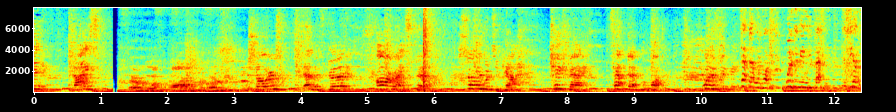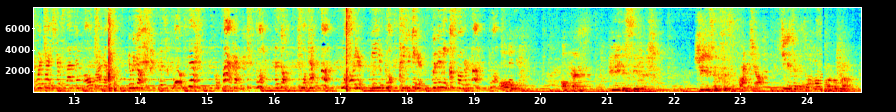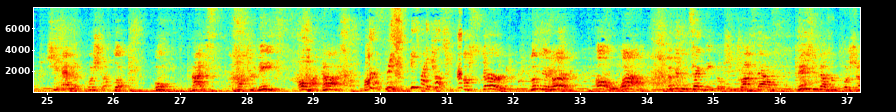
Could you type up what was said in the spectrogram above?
It. Nice. Shoulders. That looks good. All right, Steph. Show me what you got. Kick back. Tap that blue marker. What does it mean? Tap that one mark. What does it mean when you tap it? Does she have a 49 shirt slap him? Oh my god. Here we go. Let's whoa, Steph. Oh, firecracker. Come on, let's go. Come on, tap. Uh, come on, here. Me and you. Come on. I need you to get here. What does it mean? I'm stronger. Uh, come on. Oh, okay. You need to see this. She just intensified. Y'all, She just took it to a whole Another level. She added a push-up. Look. Boom. Nice. Tuck your knees. Oh my God. Coach. I'm stirred. Look at her. Oh wow. Look at the technique though. She drops down, then she does her push-up.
